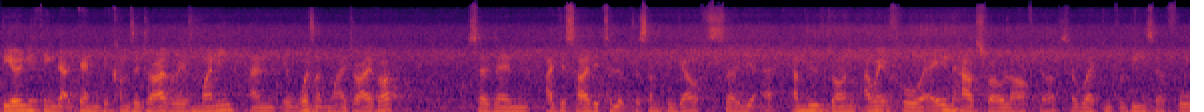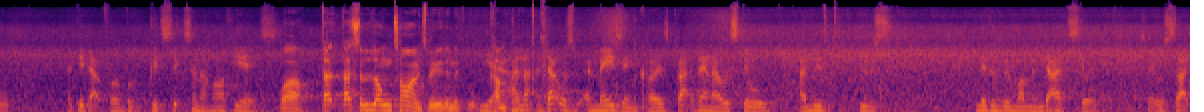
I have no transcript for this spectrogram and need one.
the only thing that then becomes a driver is money, and it wasn't my driver. So then I decided to look for something else. So yeah, I moved on. I went for an in-house role after, so working for Visa for. I did that for a good six and a half years. Wow. That, that's a long time to be within a Yeah, company. and that, that was amazing because back then I was still. I moved. He was living with mum and dad still, so it was like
